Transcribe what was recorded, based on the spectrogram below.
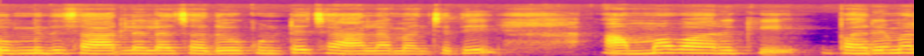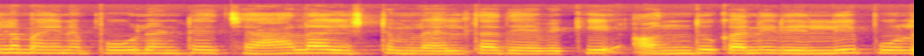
తొమ్మిది సార్లు ఇలా చదువుకుంటే చాలా మంచిది. అమ్మవారికి పరిమళమైన పూలంటే చాలా ఇష్టం లలితాదేవికి. అందుకని లిల్లీ పూల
